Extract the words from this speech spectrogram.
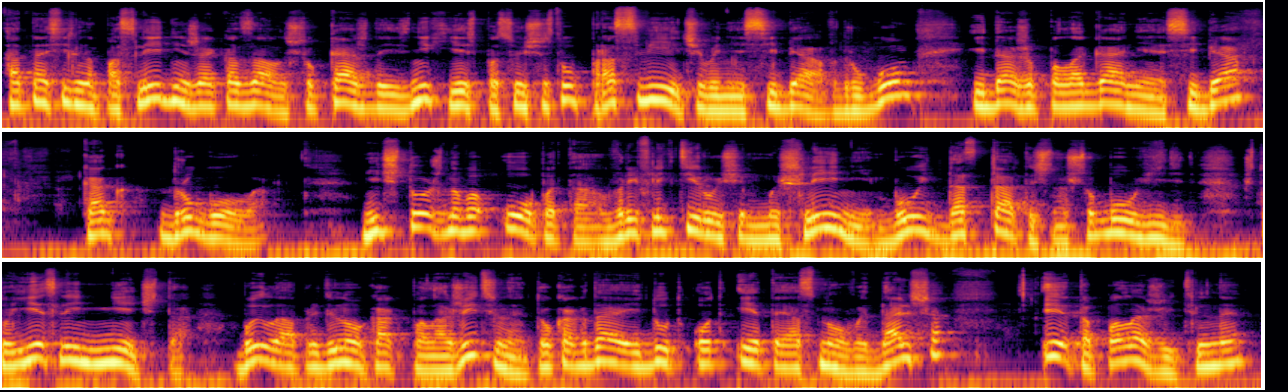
Относительно последней же оказалось, что каждая из них есть по существу просвечивание себя в другом и даже полагание себя как другого. Ничтожного опыта в рефлектирующем мышлении будет достаточно, чтобы увидеть, что если нечто было определено как положительное, то когда идут от этой основы дальше, это положительное –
